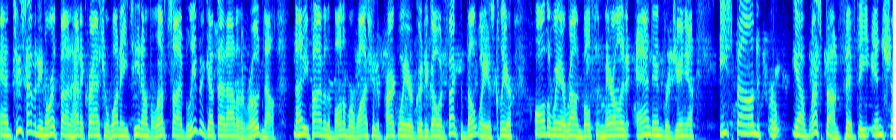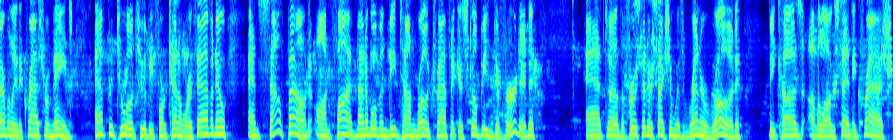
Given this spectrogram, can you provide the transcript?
And 270 northbound had a crash at 118 on the left side. I believe they got that out of the road now. 95 and the Baltimore Washington Parkway are good to go. In fact, the Beltway is clear all the way around both in Maryland and in Virginia. Eastbound, or yeah, westbound 50 in Cheverly, the crash remains after 202 before Kenilworth Avenue. And southbound on 5 Mattawoman Beantown Road, traffic is still being diverted at uh, the first intersection with Renner Road because of a long-standing crash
